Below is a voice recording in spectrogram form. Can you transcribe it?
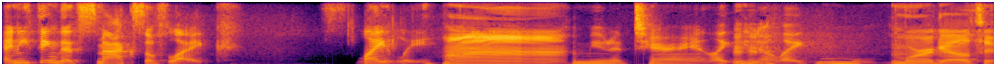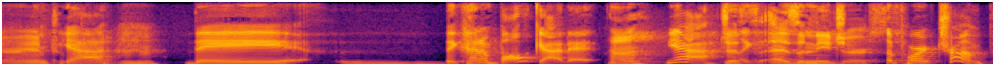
anything that smacks of like slightly Huh. communitarian like you Mhm. know like More egalitarian. Yeah. Mhm. they they kind of balk at it Huh. yeah Just like, as a knee jerk. support trump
